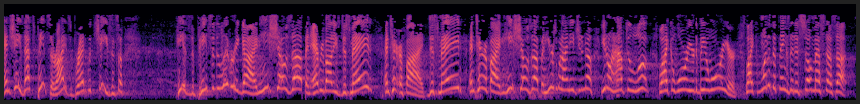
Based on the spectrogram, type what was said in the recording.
and cheese. That's pizza, right? It's bread with cheese. And so he is the pizza delivery guy and he shows up and everybody's dismayed and terrified. Dismayed and terrified. And he shows up and here's what I need you to know. You don't have to look like a warrior to be a warrior. Like one of the things that has so messed us up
